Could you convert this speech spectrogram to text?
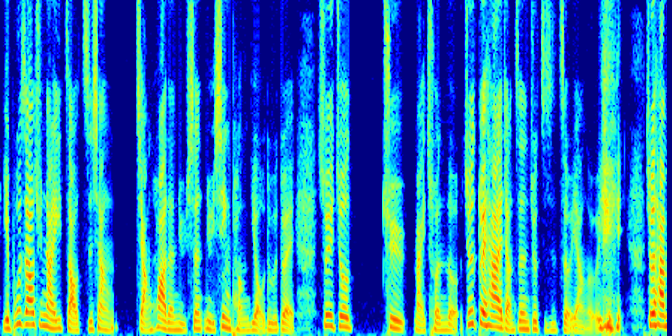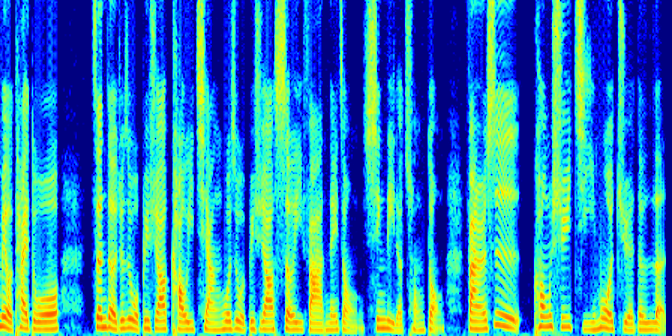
也不知道去哪里找只想讲话的女生女性朋友，对不对？所以就。去买春了，就是对他来讲，真的就只是这样而已。就是他没有太多真的，就是我必须要敲一枪，或是我必须要射一发那种心理的冲动，反而是空虚、寂寞、觉得冷，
